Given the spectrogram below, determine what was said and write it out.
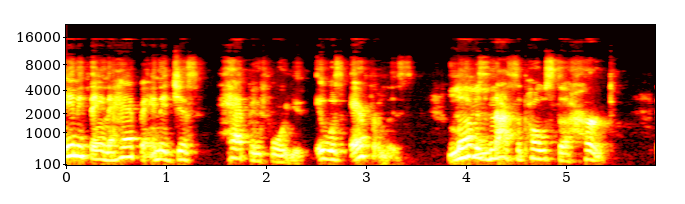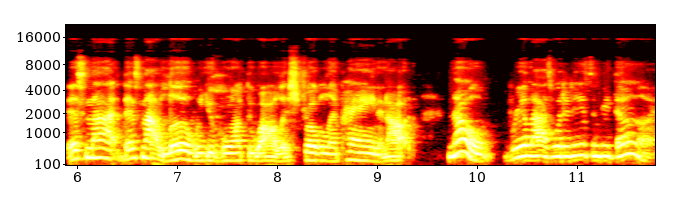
anything to happen, and it just happened for you. It was effortless. Love mm-hmm. is not supposed to hurt. That's not that's not love when you're going through all this struggle and pain and all. No, realize what it is and be done.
